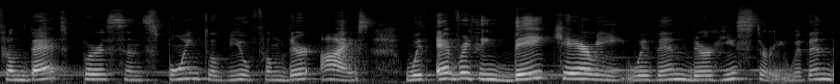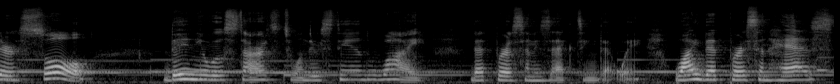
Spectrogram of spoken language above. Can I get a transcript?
from that person's point of view from their eyes with everything they carry within their history within their soul then you will start to understand why that person is acting that way, why that person has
